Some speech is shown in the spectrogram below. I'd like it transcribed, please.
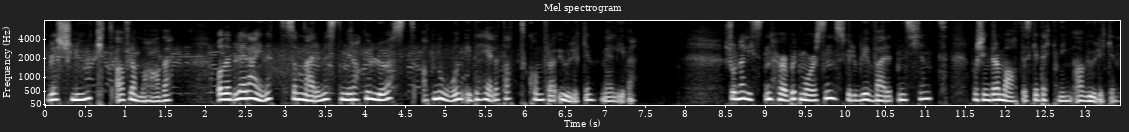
ble slukt av flammehavet, og det ble regnet som nærmest mirakuløst at noen i det hele tatt kom fra ulykken med livet. Journalisten Herbert Morrison skulle bli verdenskjent for sin dramatiske dekning av ulykken.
